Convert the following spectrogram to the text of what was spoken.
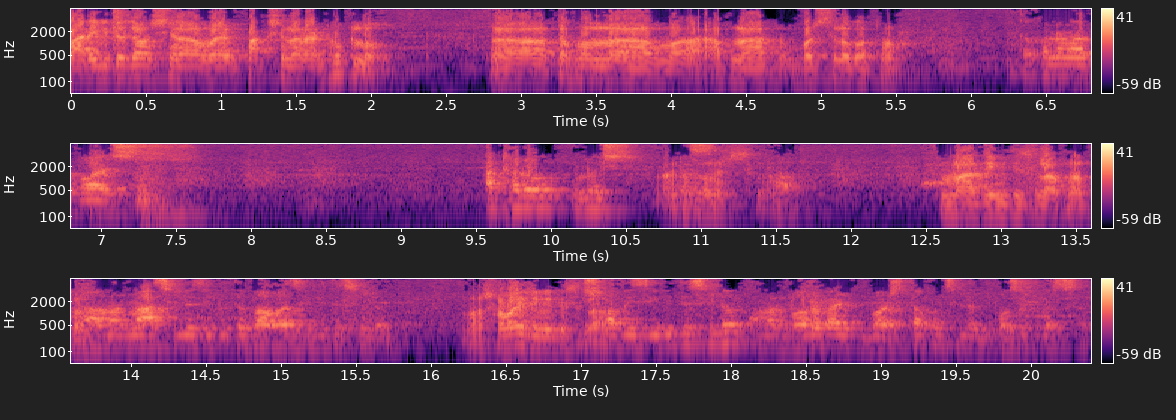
বাড়ির ভিতরে যখন সেনা পাক সেনারা ঢুকলো তখন আপনার বয়স ছিল কত? তখন আমার বয়স আঠারো উনিশ। আঠারো উনিশ হ্যাঁ। মা জীবিত ছিল আপনার তো? আমার মা ছিল জীবিত বাবা জীবিত ছিল। সবাই জীবিত ছিল? সবই জীবিত ছিল। আমার বড় ভাই বয়স তখন ছিল পঁচিশ বছর।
